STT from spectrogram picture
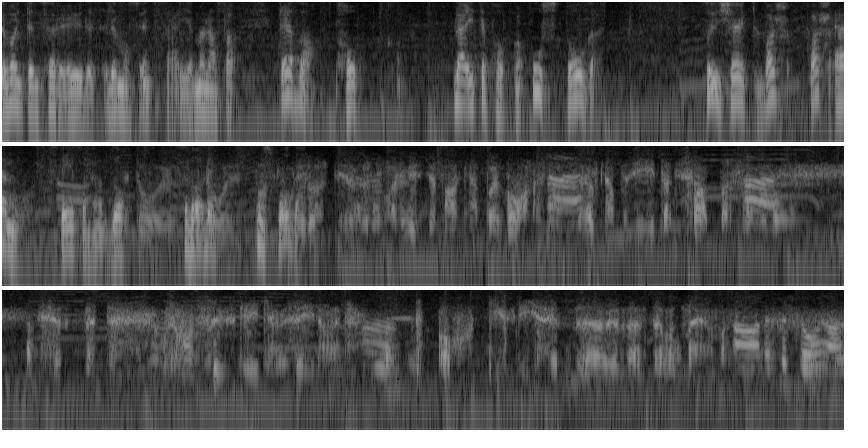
det var inte en förödelse, det måste jag inte säga. Men alltså, det var popcorn. Nej, inte popcorn, ostbågar. Så i köket, vars, vars än Stefan hade gått, så var det ostbågar. Det visste jag fan knappt var det var någonstans. Jag höll knappt på att hitta till Sabbas. Helvete. Och så hans fru skriker vid sidan. vet. Åh gud i helvete. Det här är det värsta jag varit med om. alltså. Ja, det förstår jag.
